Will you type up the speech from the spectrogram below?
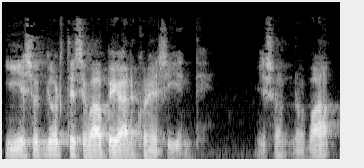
Y ese corte se va a pegar con el siguiente. Y eso nos va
